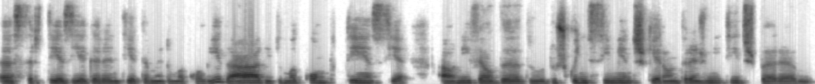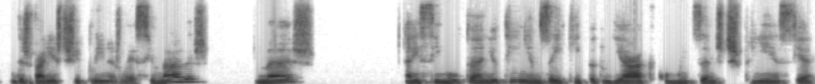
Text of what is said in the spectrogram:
a certeza e a garantia também de uma qualidade e de uma competência ao nível de, de, dos conhecimentos que eram transmitidos para das várias disciplinas lecionadas, mas em simultâneo tínhamos a equipa do IAC com muitos anos de experiência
